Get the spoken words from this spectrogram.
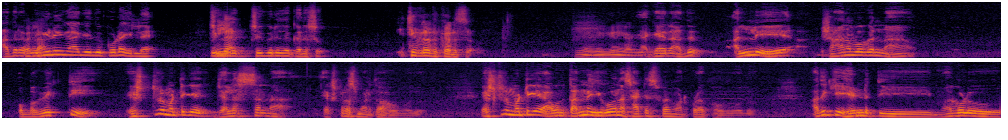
ಅದರ ಬಿಗಿನಿಂಗ್ ಆಗಿದ್ದು ಕೂಡ ಇಲ್ಲೇ. ಇಲ್ಲ. ಚಿಗುರಿದ ಕನಸು. ಚಿಗುರದ ಕನಸು. ಬಿಗಿನಿಂಗ್ ಆಗಿ ಯಾಕೆಂದರೆ ಅದು ಅಲ್ಲಿ ಶಾನುಭೋಗನ್ನ ಒಬ್ಬ ವ್ಯಕ್ತಿ ಎಷ್ಟರ ಮಟ್ಟಿಗೆ ಜಲಸ್ಸನ್ನು ಎಕ್ಸ್ಪ್ರೆಸ್ ಮಾಡ್ತಾ ಹೋಗ್ಬೋದು. ಎಷ್ಟರ ಮಟ್ಟಿಗೆ ಅವನು ತನ್ನ ಈಗೋನ ಸ್ಯಾಟಿಸ್ಫೈ ಮಾಡ್ಕೊಳಕ್ಕೆ ಹೋಗ್ಬೋದು. ಅದಕ್ಕೆ ಹೆಂಡತಿ ಮಗಳು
